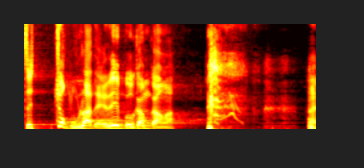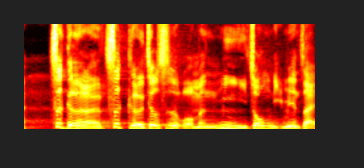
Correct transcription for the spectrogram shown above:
这重武辣的，你不感觉吗？哎。这个这个就是我们密宗里面在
